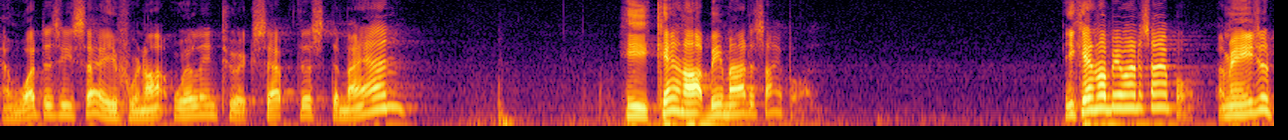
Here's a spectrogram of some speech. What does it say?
And what does he say? If we're not willing to accept this demand, he cannot be my disciple. He cannot be my disciple. I mean, he just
